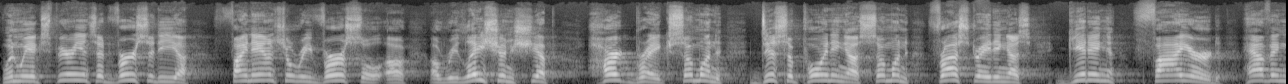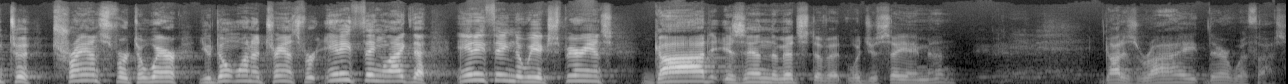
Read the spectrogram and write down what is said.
when we experience adversity, financial reversal, a, a relationship heartbreak, someone disappointing us, someone frustrating us, getting fired, having to transfer to where you don't want to transfer, anything like that, anything that we experience, God is in the midst of it. Would you say amen? amen? God is right there with us.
